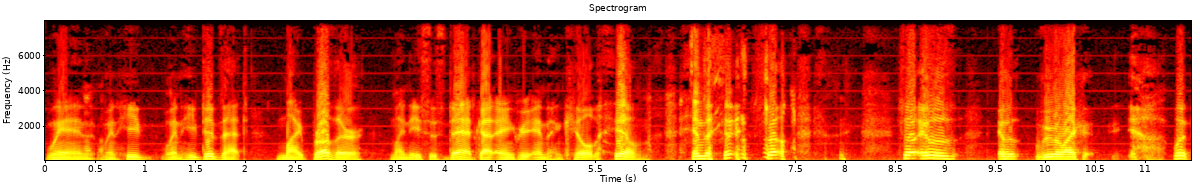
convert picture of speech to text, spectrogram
When Uh-huh. when he when he did that, my brother, my niece's dad, got angry and then killed him. And then, so so it was it was we were like, yeah, what?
